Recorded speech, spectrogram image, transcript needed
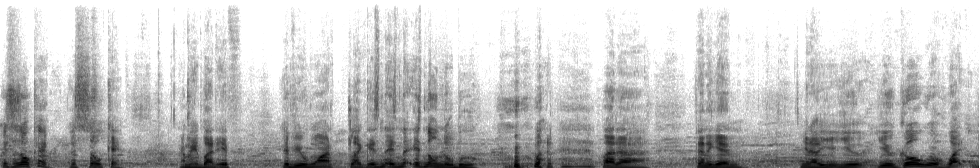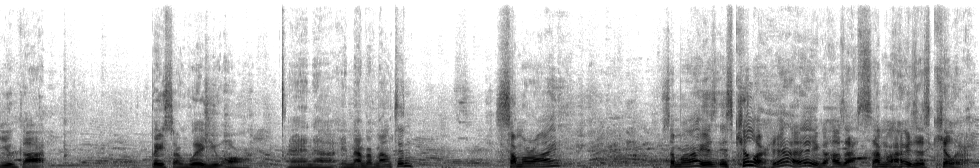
this is okay. This is okay. I mean, but if if you want like it's, it's, it's no Nobu, but but uh, then again, you know, you, you you go with what you got based on where you are. And uh, in Mammoth Mountain, Samurai, Samurai is, is killer. Yeah, there you go. How's that? Samurai is just killer.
